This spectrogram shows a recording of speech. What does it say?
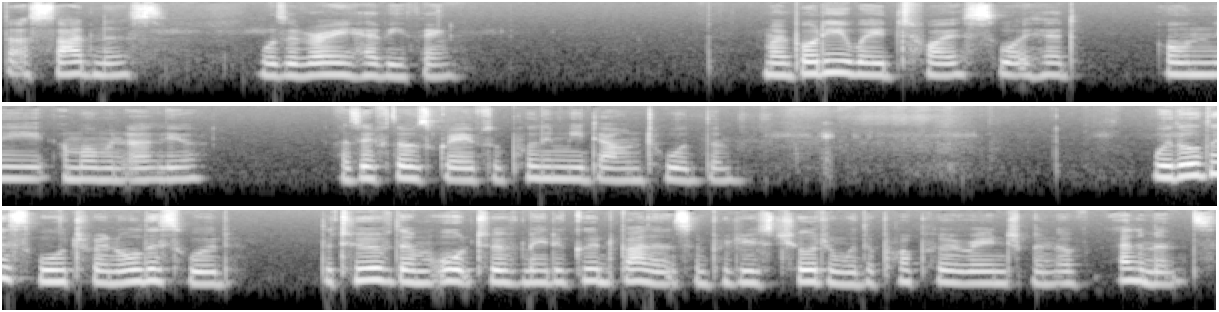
that sadness was a very heavy thing. My body weighed twice what it had only a moment earlier, as if those graves were pulling me down toward them. With all this water and all this wood, the two of them ought to have made a good balance and produced children with a proper arrangement of elements.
